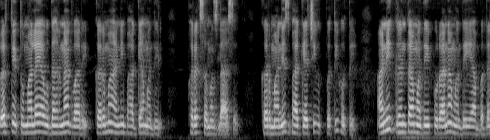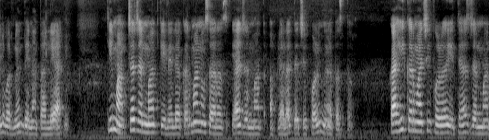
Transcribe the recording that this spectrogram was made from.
करते तुम्हाला या उदाहरणाद्वारे कर्म आणि भाग्यामधील फरक समजला असेल. कर्मानेच भाग्याची उत्पत्ती होते. अनेक ग्रंथामध्ये पुराणामध्ये याबद्दल वर्णन देण्यात आले आहे. की मागच्या जन्मात केलेल्या कर्मानुसारच या जन्मात आपल्याला त्याचे फळ मिळत असतं. काही कर्माची फळं इतिहास जन्मात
